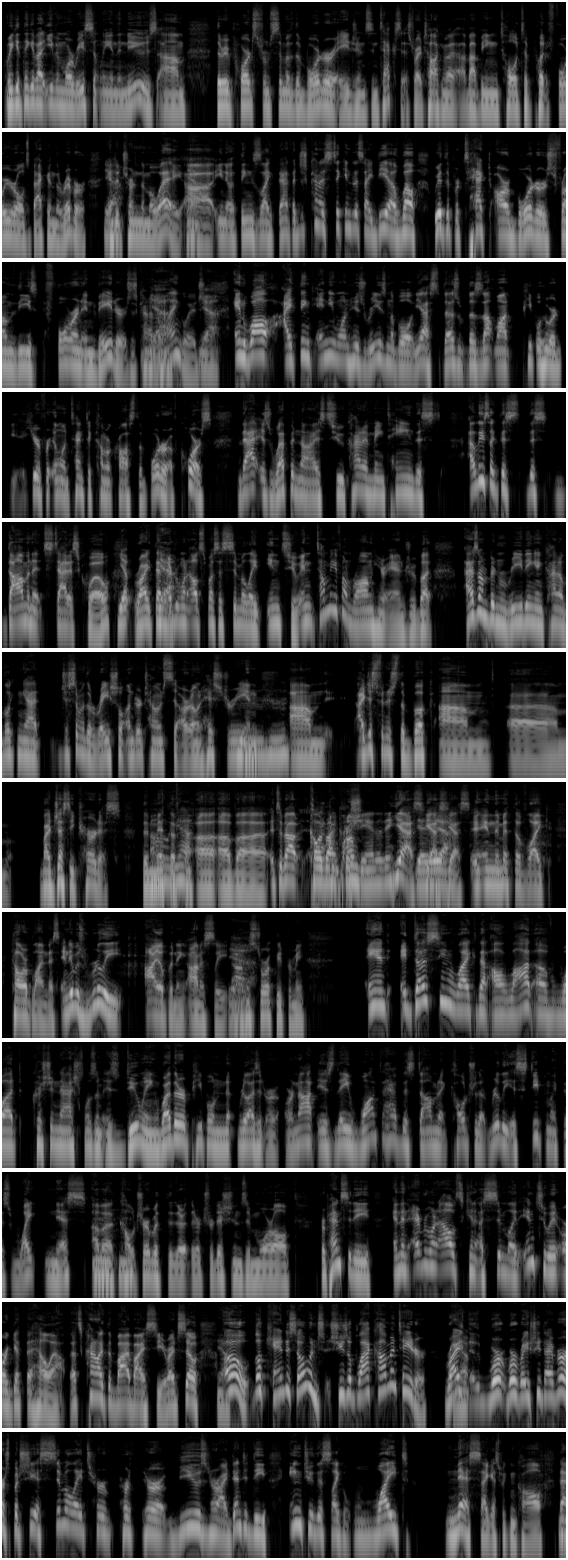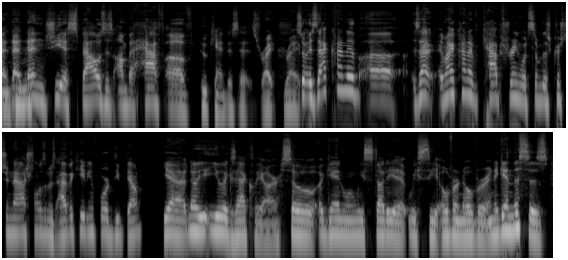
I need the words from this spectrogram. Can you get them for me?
we can think about even more recently in the news um, the reports from some of the border agents in Texas, right, talking about about being told to put four year olds back in the river yeah. and to turn them away. Yeah. Uh, you know, things like that that just kind of stick into this idea of well, we have to protect our borders from these foreign invaders. Is kind of yeah. the language. Yeah. And while I think anyone who's reasonable, yes, does does not want people who are here for ill intent to come across the border. Of course, that is weaponized to kind of maintain this at least like this this dominant status quo. Yep. Right. That yeah. everyone else must assimilate into. And tell me if I'm wrong here, Andrew, but as I've been reading and kind of looking at just some of the racial undertones to our own history, mm-hmm. and um, I just finished the book um, um, by Jesse Curtis, the oh, myth of yeah. uh, of uh, it's about colorblind um, Christianity. Yes, yeah, yes, yeah, yes, in, in, the myth of like colorblindness, and it was really eye opening, honestly, uh, historically for me. And it does seem like that a lot of what Christian nationalism is doing, whether people n- realize it or, or not, is they want to have this dominant culture that really is steeped in like this whiteness of mm-hmm. a culture with their, their traditions and moral propensity, and then everyone else can assimilate into it or get the hell out. That's kind of like the vibe I see, right? So, yeah. oh, look, Candace Owens, she's a black commentator, right? Yep. We're, we're racially diverse, but she assimilates her her her views and her identity into this like white ness, I guess we can call that Mhm. that then she espouses on behalf of who Candace is, right? Right. So is that kind of uh is that am I kind of capturing what some of this Christian nationalism is advocating for deep down? Yeah, no, you exactly are. So again, when we study it, we see over and over. And again, this is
